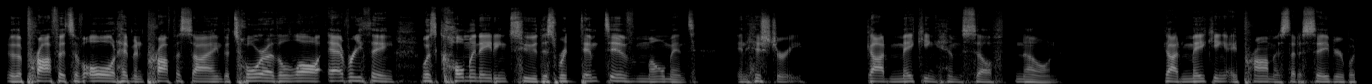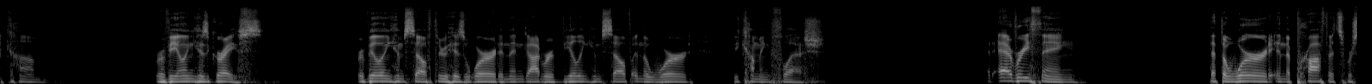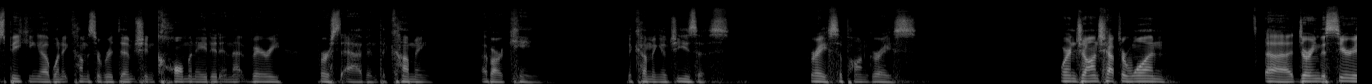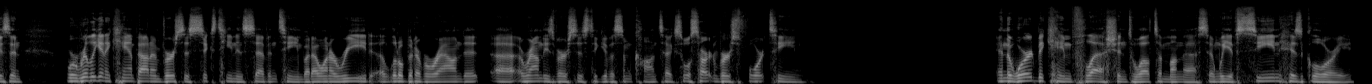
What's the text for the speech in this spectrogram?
The prophets of old had been prophesying, the Torah, the law, everything was culminating to this redemptive moment in history. God making himself known, God making a promise that a Savior would come, revealing his grace, revealing himself through his word, and then God revealing himself in the word becoming flesh. That everything that the word and the prophets were speaking of when it comes to redemption culminated in that very first advent, the coming of our King, the coming of Jesus. Grace upon grace. We're in John chapter 1 uh, during the series, and we're really going to camp out in verses 16 and 17, but I want to read a little bit of around it, uh, around these verses to give us some context. We'll start in verse 14. And the Word became flesh and dwelt among us, and we have seen his glory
